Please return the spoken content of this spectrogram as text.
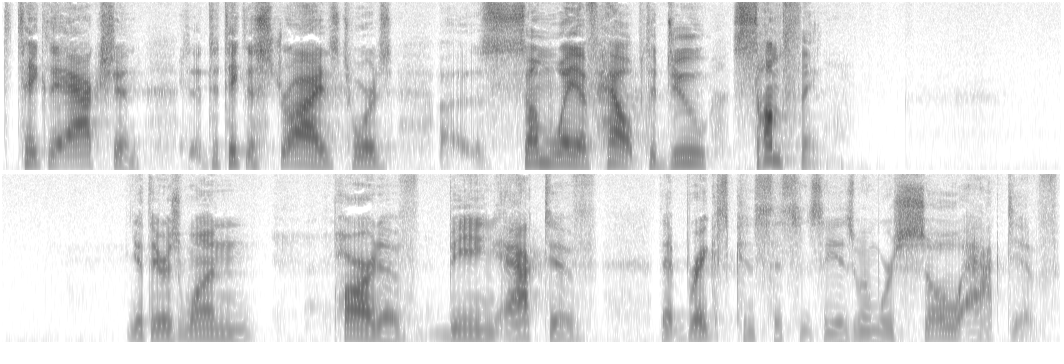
To take the action, to, take the strides towards uh, some way of help, to do something. Yet there is one part of being active that breaks consistency is when we're so active.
